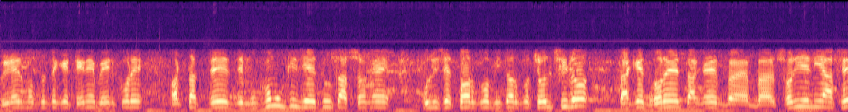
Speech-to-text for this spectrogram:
ভিড়ের মধ্যে থেকে টেনে বের করে, অর্থাৎ যে মুখোমুখি যেহেতু তার সঙ্গে পুলিশের তর্ক বিতর্ক চলছিল, তাকে ধরে তাকে সরিয়ে নিয়ে আসে।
